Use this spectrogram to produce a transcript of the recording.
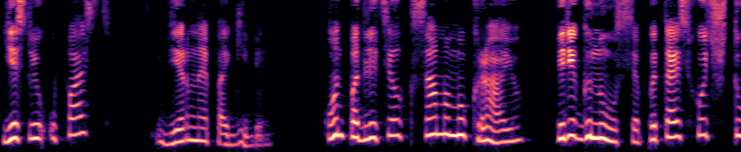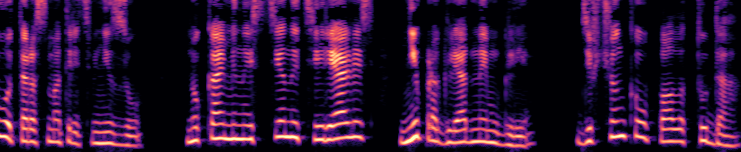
Если упасть — верная погибель. Он подлетел к самому краю, перегнулся, пытаясь хоть что-то рассмотреть внизу, но каменные стены терялись в непроглядной мгле. Девчонка упала туда.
